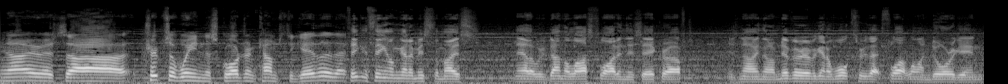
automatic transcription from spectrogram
You know, it's uh, trips are when the squadron comes together. I think the thing I'm going to miss the most now that we've done the last flight in this aircraft is knowing that I'm never ever going to walk through that flight line door again,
